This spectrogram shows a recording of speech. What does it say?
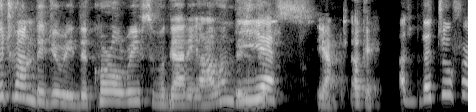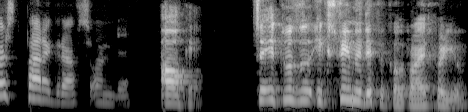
which one did you read? The Coral Reefs of Agatti Island? Is yes. This? Yeah, okay. Uh, the two first paragraphs only. Okay. So it was extremely difficult, right, for you?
